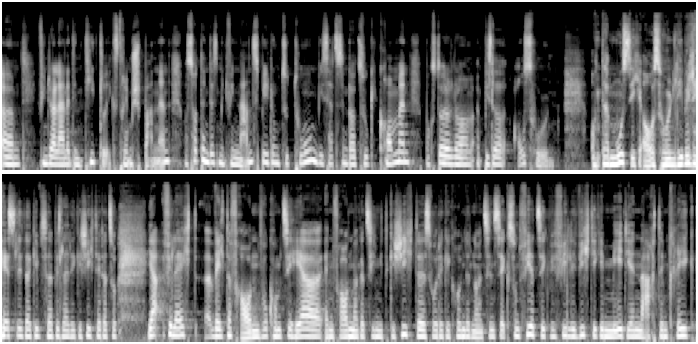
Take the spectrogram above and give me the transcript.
ähm, ich finde alleine den Titel extrem spannend. Was hat denn das mit Finanzbildung zu tun? Wie seid ihr denn dazu gekommen? Magst du da ein bisschen ausholen? Und da muss ich ausholen, liebe Leslie, da gibt es ein bisschen eine Geschichte dazu. Ja, vielleicht äh, Welt der Frauen, wo kommt sie her? Ein Frauenmagazin mit Geschichte, es wurde gegründet 1946, wie viele wichtige Medien nach dem Krieg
